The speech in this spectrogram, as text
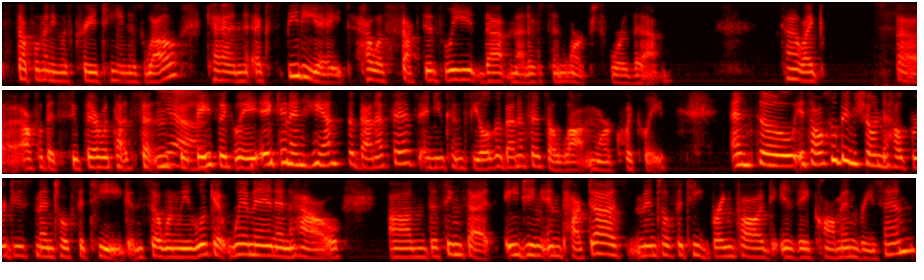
supplementing with creatine as well can expedite how effectively that medicine works for them. It's kind of like uh, alphabet soup there with that sentence, Yeah. but basically it can enhance the benefits and you can feel the benefits a lot more quickly. And so it's also been shown to help reduce mental fatigue. And so when we look at women and how um, the things that aging impact us, mental fatigue, brain fog is a common reason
